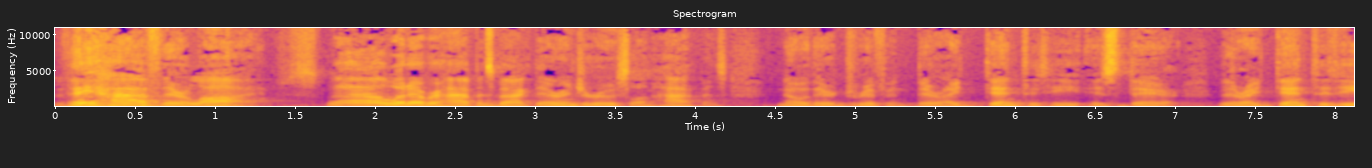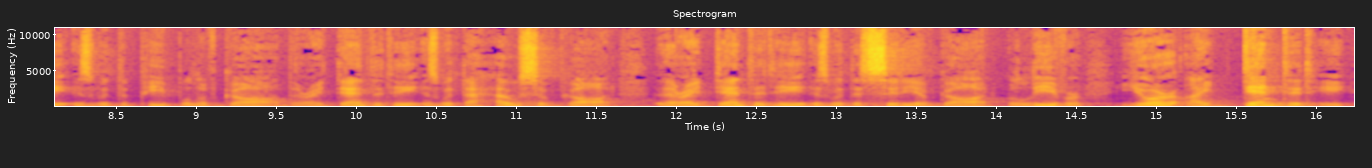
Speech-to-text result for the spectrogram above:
They have their lives. Well, whatever happens back there in Jerusalem happens. No, they're driven. Their identity is there. Their identity is with the people of God. Their identity is with the house of God. Their identity is with the city of God. Believer, your identity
